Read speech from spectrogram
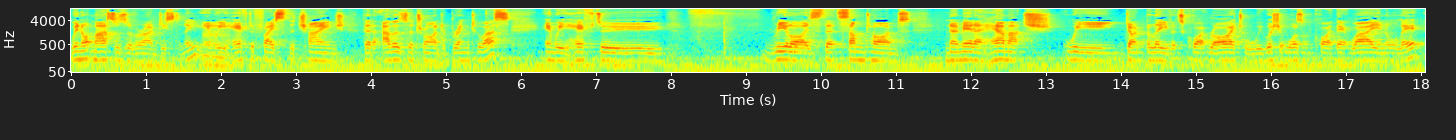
we're not masters of our own destiny, mm. and we mm. have to face the change that others are trying to bring to us, and we have to realise that sometimes, no matter how much we don't believe it's quite right, or we wish it wasn't quite that way, and all that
